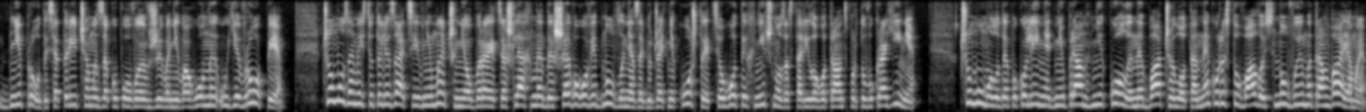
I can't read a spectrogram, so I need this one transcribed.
Дніпро десятиріччями закуповує вживані вагони у Європі? Чому замість утилізації в Німеччині обирається шлях недешевого відновлення за бюджетні кошти цього технічно застарілого транспорту в Україні? Чому молоде покоління дніпрян ніколи не бачило та не користувалось новими трамваями?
